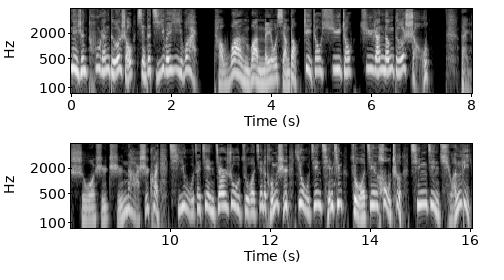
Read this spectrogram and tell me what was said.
那人突然得手，显得极为意外。他万万没有想到，这招虚招居然能得手。但说时迟，那时快，齐武在剑尖入左肩的同时，右肩前倾，左肩后撤，倾尽全力，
